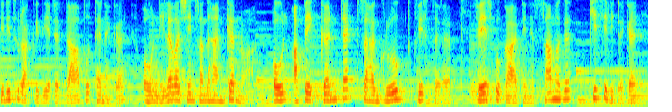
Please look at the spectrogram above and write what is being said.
පිළිතුරක් විදියට දාපු තැනක ඔවුන් නිල වශයෙන් සඳහන් කරනවා. ඔවුන් අපේ කන්ටෙක්් සහ ගරුප් විස්තර ෆස්බුක් ආතිනය සමඟ කිසිවිටක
